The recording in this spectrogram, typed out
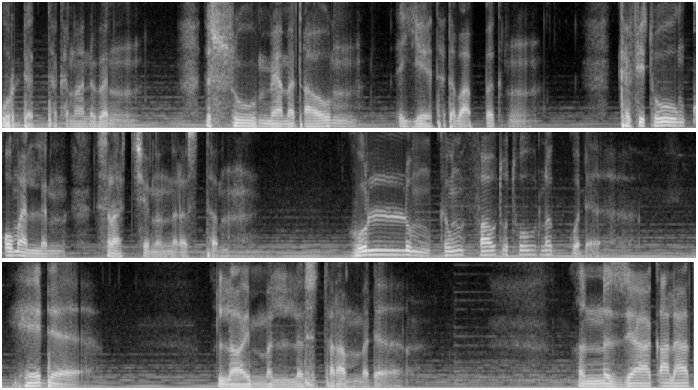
ውርደት ተከናንበን እሱ የሚያመጣውን እየተጠባበቅን ከፊቱ እንቆማለን ስራችንን ረስተን። ሁሉም ክንፍ አውጥቶ ነጎደ ሄደ ላይመለስ ተራመደ። እነዚያ ቃላት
